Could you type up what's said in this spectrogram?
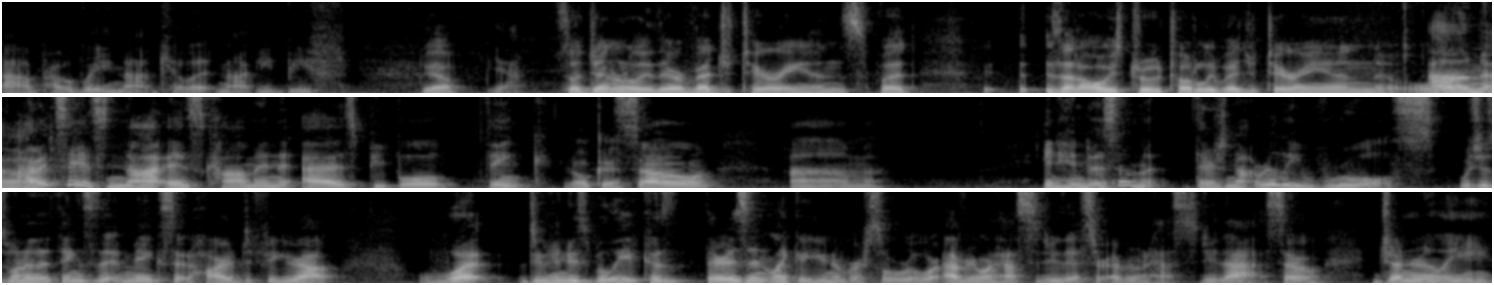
uh, probably not kill it, not eat beef. Yeah. Yeah. So generally, they're vegetarians, but is that always true? Totally vegetarian? Or um, I would say it's not as common as people think. Okay. So, um, in Hinduism, there's not really rules, which is one of the things that makes it hard to figure out what do Hindus believe? Because there isn't like a universal rule where everyone has to do this or everyone has to do that. So generally,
